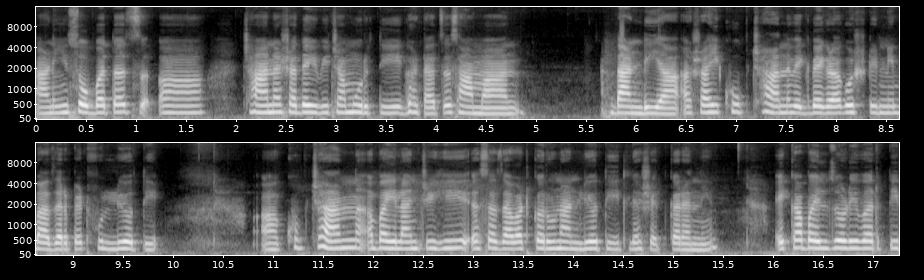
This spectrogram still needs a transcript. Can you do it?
आणि सोबतच छान अशा देवीच्या मूर्ती घटाचं सामान दांडिया अशाही खूप छान वेगवेगळ्या गोष्टींनी बाजारपेठ फुलली होती. खूप छान बैलांची ही सजावट करून आणली होती इथल्या शेतकऱ्यांनी. एका बैलजोडीवरती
